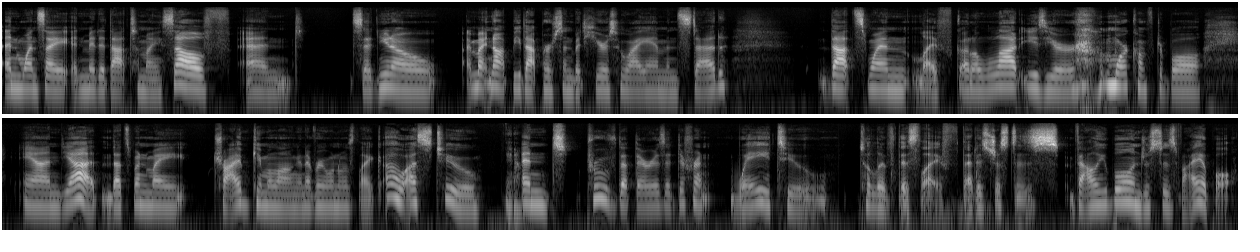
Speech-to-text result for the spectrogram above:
And once I admitted that to myself and said, you know, I might not be that person, but here's who I am instead, that's when life got a lot easier, more comfortable. And yeah, that's when my tribe came along and everyone was like, oh, us too. Yeah. And prove that there is a different way to to live this life that is just as valuable and just as viable.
